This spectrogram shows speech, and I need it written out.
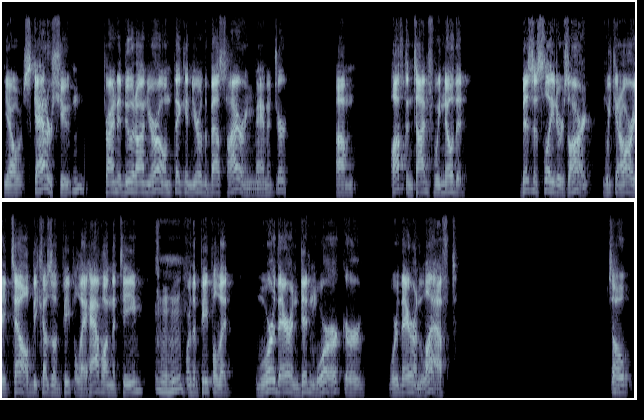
you know, scatter shooting, trying to do it on your own, thinking you're the best hiring manager, um, oftentimes we know that business leaders aren't. We can already tell because of the people they have on the team mm-hmm. or the people that were there and didn't work or were there and left. So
